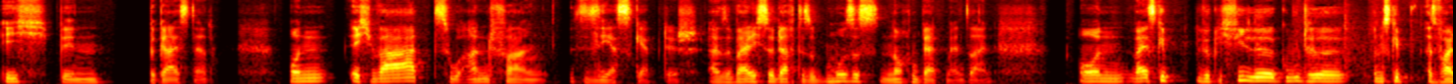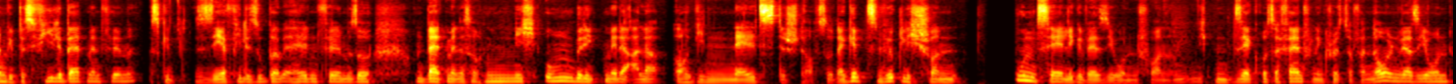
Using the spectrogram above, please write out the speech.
Ich bin begeistert. Und ich war zu Anfang sehr skeptisch. Also, weil ich so dachte, so muss es noch ein Batman sein. Und weil es gibt wirklich viele gute, und es gibt, also vor allem gibt es viele Batman-Filme. Es gibt sehr viele Superheldenfilme so. Und Batman ist auch nicht unbedingt mehr der alleroriginellste Stoff. So, da gibt es wirklich schon unzählige Versionen von. Und ich bin ein sehr großer Fan von den Christopher Nolan-Versionen.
